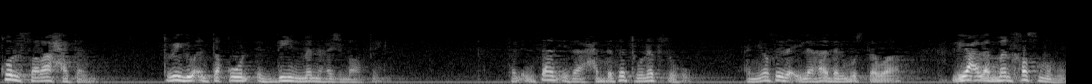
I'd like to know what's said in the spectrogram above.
قل صراحة تريد أن تقول الدين منهج باطل. فالإنسان إذا حدثته نفسه أن يصل إلى هذا المستوى ليعلم من خصمه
